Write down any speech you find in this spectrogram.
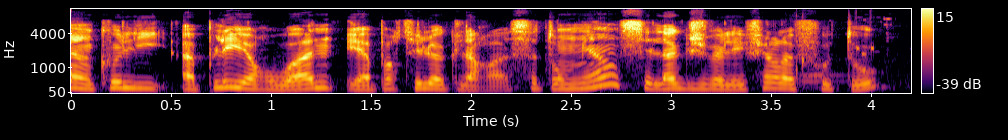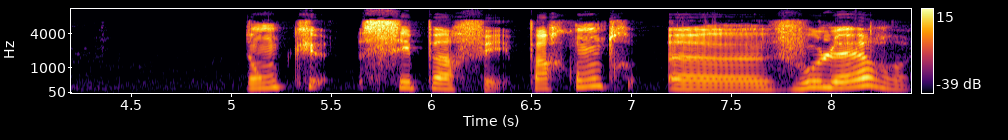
un colis à Player One et apportez-le à Clara. Ça tombe bien, c'est là que je vais aller faire la photo. Donc c'est parfait. Par contre, euh, voleur,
